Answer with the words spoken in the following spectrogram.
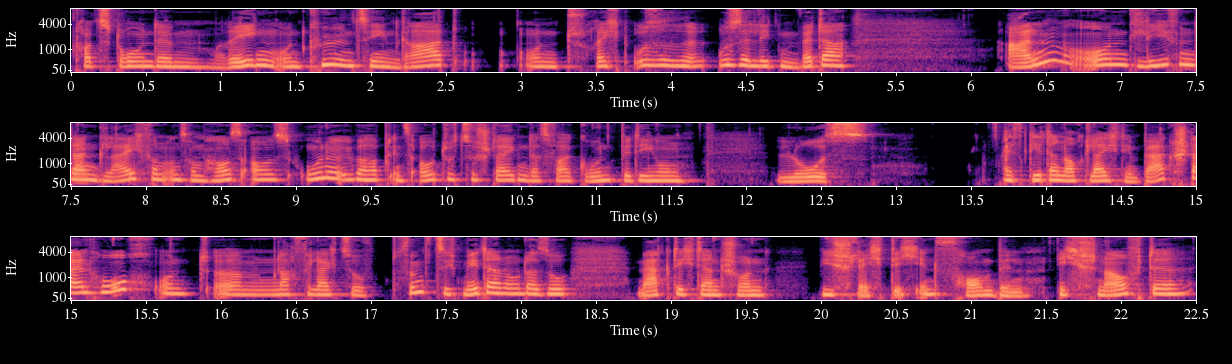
trotz drohendem Regen und kühlen 10 Grad und recht useligem Wetter an und liefen dann gleich von unserem Haus aus, ohne überhaupt ins Auto zu steigen, das war Grundbedingung, los. Es geht dann auch gleich den Berg steil hoch und ähm, nach vielleicht so 50 Metern oder so merkte ich dann schon, wie schlecht ich in Form bin. Ich schnaufte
